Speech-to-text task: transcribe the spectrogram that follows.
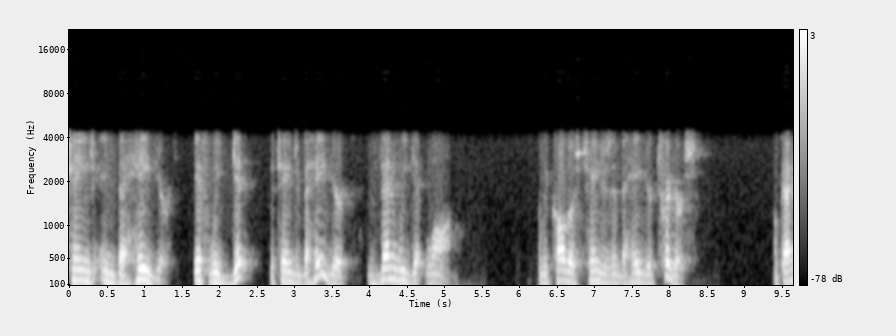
change in behavior. If we get the change in behavior, then we get long. And we call those changes in behavior triggers. Okay?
